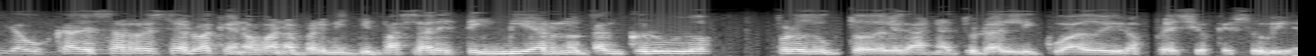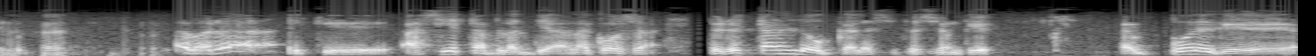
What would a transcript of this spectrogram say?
ir a buscar esas reservas que nos van a permitir pasar este invierno tan crudo, producto del gas natural licuado y los precios que subieron. La verdad es que así está planteada la cosa, pero es tan loca la situación que puede que, eh,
